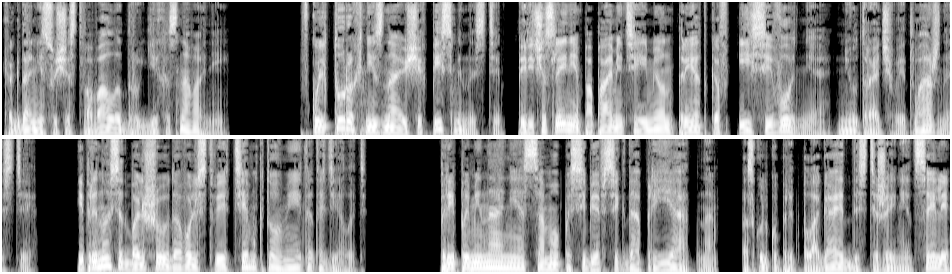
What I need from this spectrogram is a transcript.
когда не существовало других оснований. В культурах, не знающих письменности, перечисление по памяти имен предков и сегодня не утрачивает важности и приносит большое удовольствие тем, кто умеет это делать. Припоминание само по себе всегда приятно, поскольку предполагает достижение цели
